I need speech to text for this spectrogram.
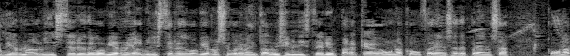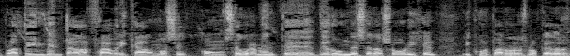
gobierno al Ministerio de Gobierno y al Ministerio de Gobierno seguramente al viceministerio para que hagan una conferencia de prensa con una plata inventada, fabricada, no sé, con seguramente de dónde será su origen y culpar a los bloqueadores.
